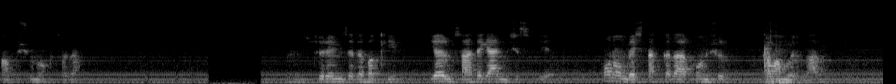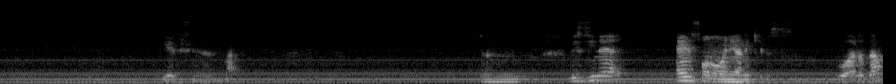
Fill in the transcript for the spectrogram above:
Tam şu noktada. Ee, süremize de bakayım. Yarım saate gelmişiz. Bir 10-15 dakika daha konuşur tamamlarız abi. Diye düşünüyorum ben. Ee, biz yine en son oynayan ekibiz bu arada.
